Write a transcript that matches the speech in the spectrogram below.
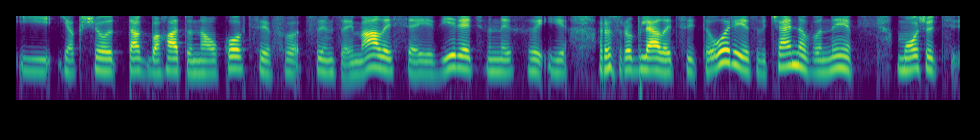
і якщо так багато науковців цим займалися і вірять в них, і розробляли ці теорії, звичайно, вони можуть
